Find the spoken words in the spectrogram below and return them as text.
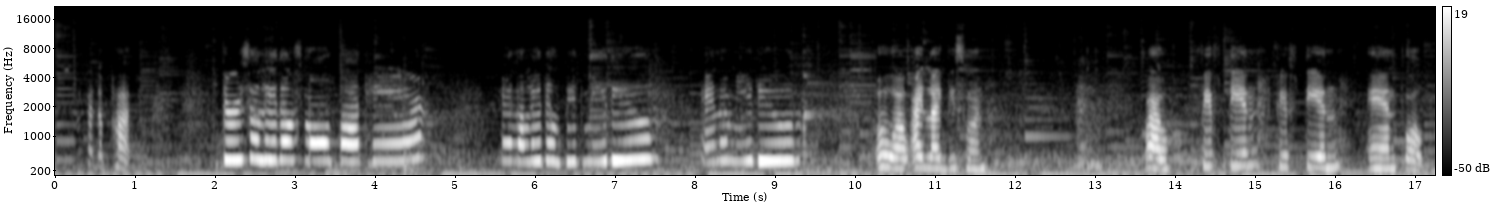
Look at the pot. There's a little small pot here. And a little bit medium. And a medium. Oh wow, I like this one. Wow, 15, 15, and 12.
